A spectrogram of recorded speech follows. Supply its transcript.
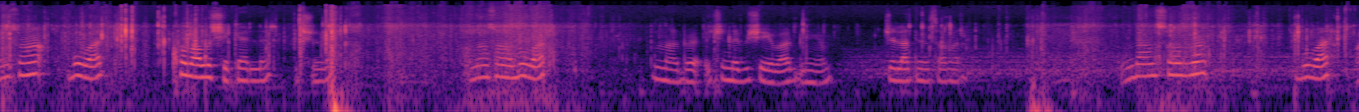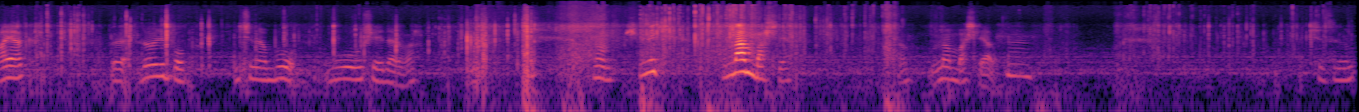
Ondan sonra bu var. Kolalı şekerler içinde. Ondan sonra bu var. Bunlar böyle içinde bir şey var bilmiyorum. Jelatin sanırım. Ondan sonra bu var. Ayak. Böyle lollipop. İçine bu bu şeyler var. Tamam. Şimdi bundan başlayalım. Tamam, bundan başlayalım. Keselim.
